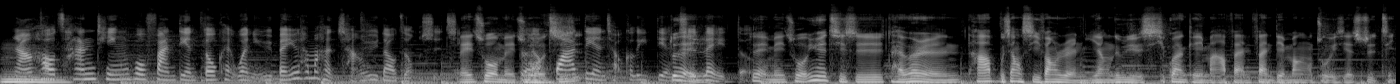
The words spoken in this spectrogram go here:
嗯、然后餐厅或饭店都可以为你预备，因为他们很常遇到这种事情。没错，没错，花店、巧克力店之类的。对，没错，因为其实台湾人他不像西方人一样，就是有习惯可以麻烦饭店帮忙做一些事情。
